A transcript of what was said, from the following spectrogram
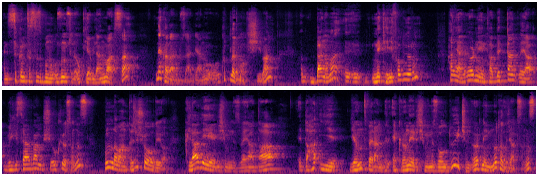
hani sıkıntısız bunu uzun süre okuyabilen varsa ne kadar güzel. Yani o, kutlarım o kişiyi ben. Ben ama e, ne keyif alıyorum. Ha yani örneğin tabletten veya bilgisayardan bir şey okuyorsanız bunun avantajı şu oluyor. Klavyeye erişiminiz veya daha e, daha iyi yanıt veren bir ekrana erişiminiz olduğu için örneğin not alacaksınız,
